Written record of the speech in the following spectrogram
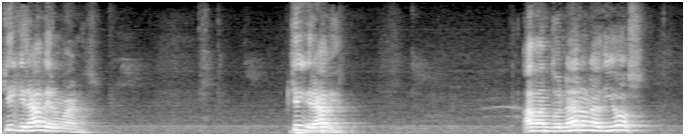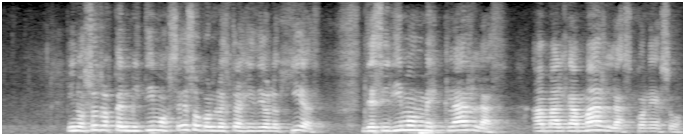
Qué grave, hermanos. Qué grave. Abandonaron a Dios. Y nosotros permitimos eso con nuestras ideologías. Decidimos mezclarlas, amalgamarlas con eso.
